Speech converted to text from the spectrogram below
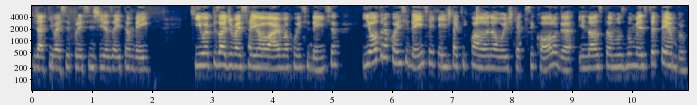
já que vai ser por esses dias aí também que o episódio vai sair ao ar, uma coincidência. E outra coincidência é que a gente está aqui com a Ana hoje, que é psicóloga, e nós estamos no mês de setembro,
